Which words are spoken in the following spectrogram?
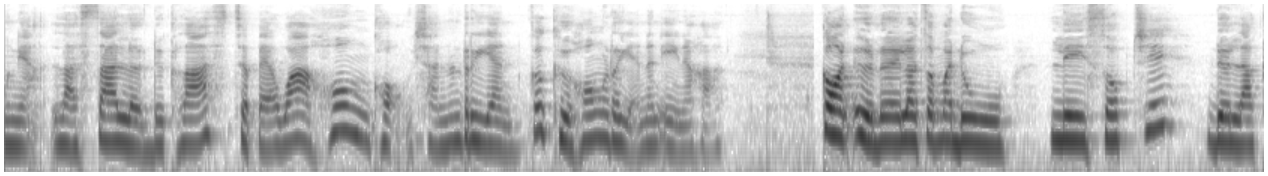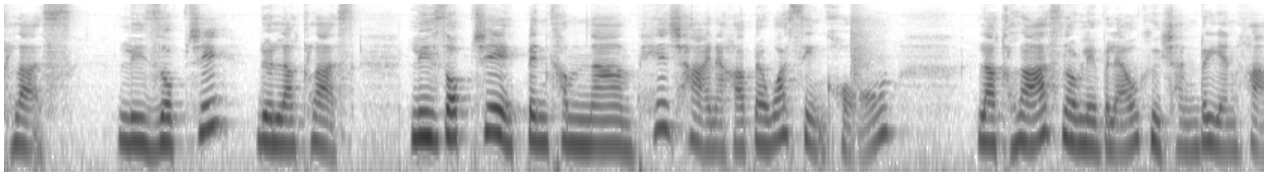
งๆ เนี่ย la salle de classe จะแปลว่าห้องของชั้นเรียนก็คือห้องเรียนนั่นเองนะคะ ก่อนอื่นเลยเราจะมาดู les objets de la classe les objets de la classe les objets เป็นคำนามเพศชายนะคะ แปลว่าสิ่งของ la classe เราเรียนไปแล้วก็คือชั้นเรียนค่ะ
